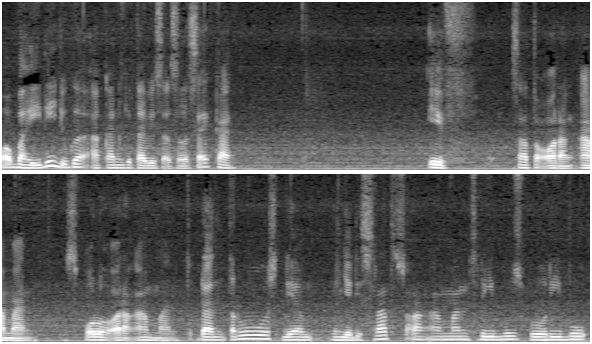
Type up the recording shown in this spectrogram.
wabah ini juga akan kita bisa selesaikan. If satu orang aman, 10 orang aman, dan terus dia menjadi 100 orang aman, 1000, 10 ribu,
